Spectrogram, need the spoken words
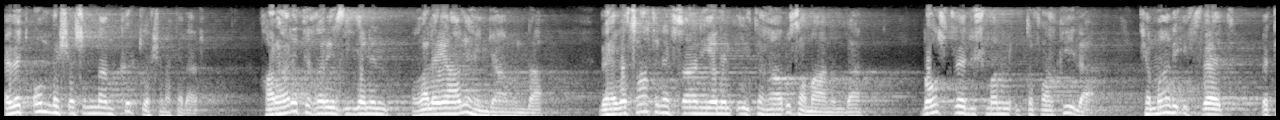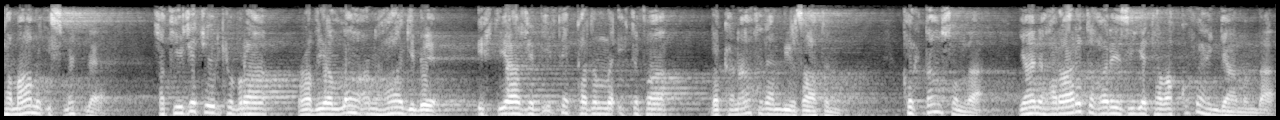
Evet 15 yaşından 40 yaşına kadar hararet-i gariziyenin galeyanı hengamında ve hevesat-ı nefsaniyenin iltihabı zamanında dost ve düşmanın ittifakıyla kemal-i iffet ve tamamı ismetle Hatice-tül Kübra radıyallahu anha gibi ihtiyarca bir tek kadınla iktifa ve kanaat eden bir zatın kırktan sonra yani hararet-i gariziye tavakkufu hengamında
